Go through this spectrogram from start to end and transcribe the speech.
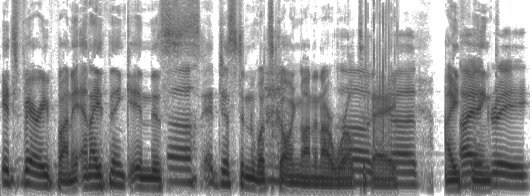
it's very funny, and I think in this, just in what's going on in our world Oh, today, God. I I think agree.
